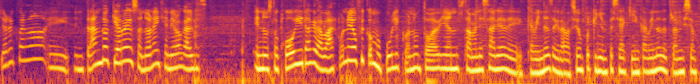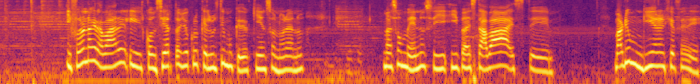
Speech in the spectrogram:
Yo recuerdo eh, entrando aquí a Radio Sonora, ingeniero Galvez, eh, nos tocó ir a grabar. Bueno, yo fui como público, ¿no? Todavía no estaba en esa área de cabinas de grabación porque yo empecé aquí en cabinas de transmisión. Y fueron a grabar el, el concierto, yo creo que el último que dio aquí en Sonora, ¿no? Más o menos, sí. Iba, estaba este Mario Munguía era el jefe de,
